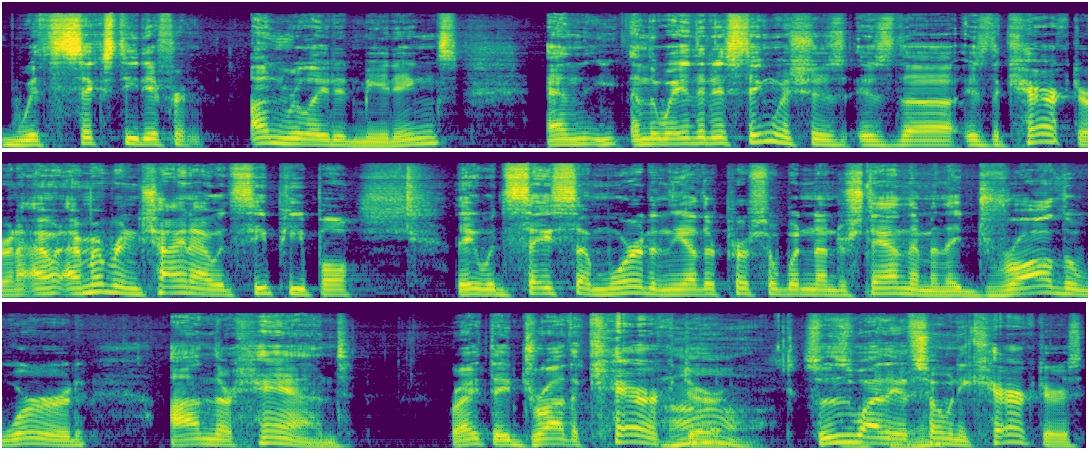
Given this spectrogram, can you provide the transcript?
with 60 different unrelated meanings, and and the way that distinguishes is the is the character. And I, I, remember in China, I would see people, they would say some word, and the other person wouldn't understand them, and they draw the word on their hand, right? They draw the character. Oh, so this is why okay. they have so many characters.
